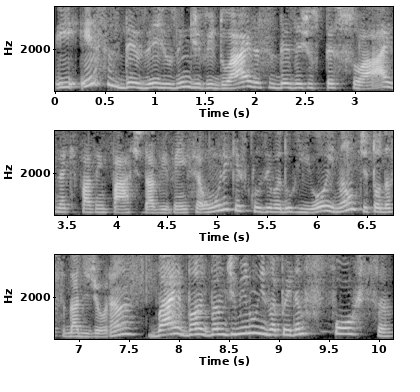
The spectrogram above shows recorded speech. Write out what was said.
E esses desejos individuais, esses desejos pessoais, né, que fazem parte da vivência única e exclusiva do Rio e não de toda a cidade de Oran, vai, vão, vão diminuindo, vai perdendo força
